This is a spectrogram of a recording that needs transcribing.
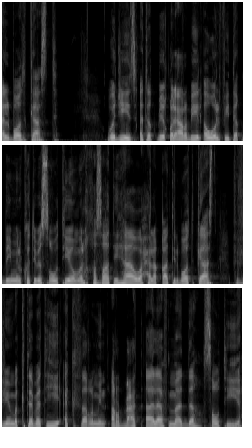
البودكاست. وجيز التطبيق العربي الأول في تقديم الكتب الصوتية وملخصاتها وحلقات البودكاست ففي مكتبته أكثر من أربعة آلاف مادة صوتية.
